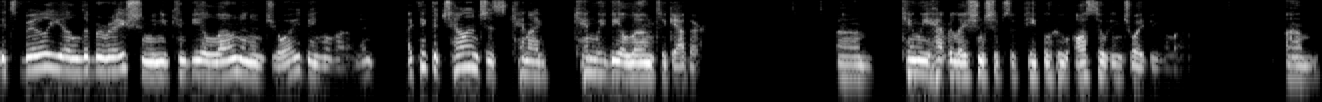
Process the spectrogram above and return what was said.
it's really a liberation when you can be alone and enjoy being alone. And I think the challenge is, can I, can we be alone together? Um, can we have relationships with people who also enjoy being alone, um,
